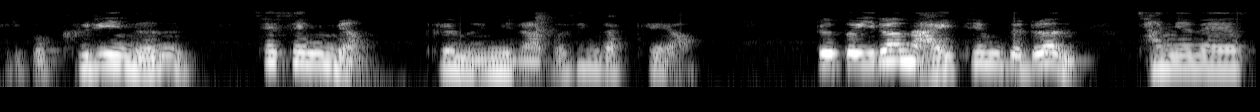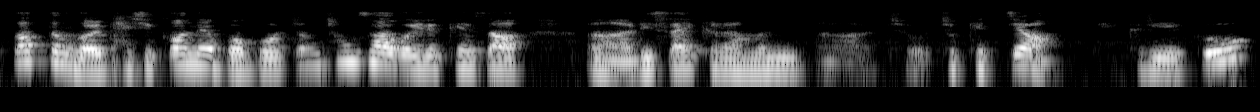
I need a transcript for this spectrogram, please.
그리고 그린은 새 생명 그런 의미라고 생각해요. 그리고 또 이런 아이템들은 작년에 썼던 걸 다시 꺼내보고 좀 청소하고 이렇게 해서 어, 리사이클하면 어, 좋- 좋겠죠. 네, 그리고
